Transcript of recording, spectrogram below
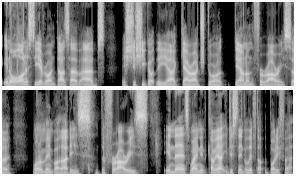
in all honesty, everyone does have abs. It's just you got the uh, garage door on, down on the Ferrari. So what I mean by that is the Ferrari's in there. It's waiting to come out. You just need to lift up the body fat.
